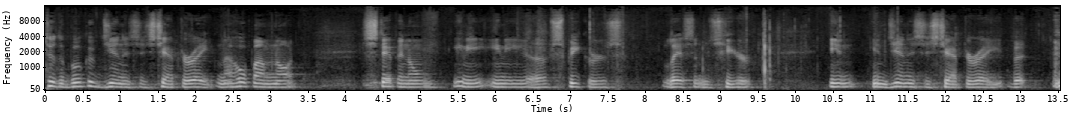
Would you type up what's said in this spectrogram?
to the book of Genesis, chapter 8. And I hope I'm not stepping on any, any uh, speakers' lessons here in, in Genesis chapter 8, but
